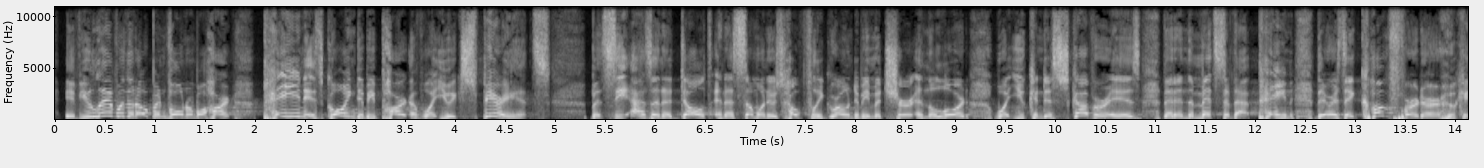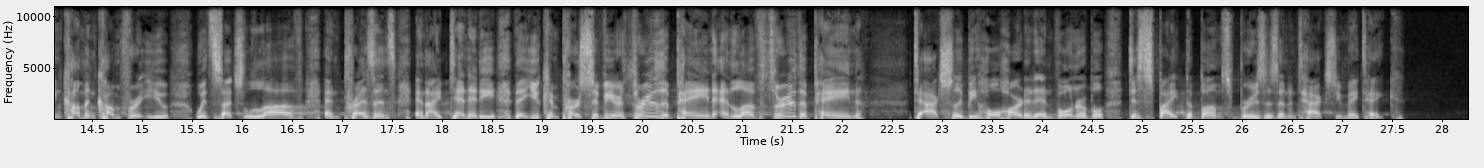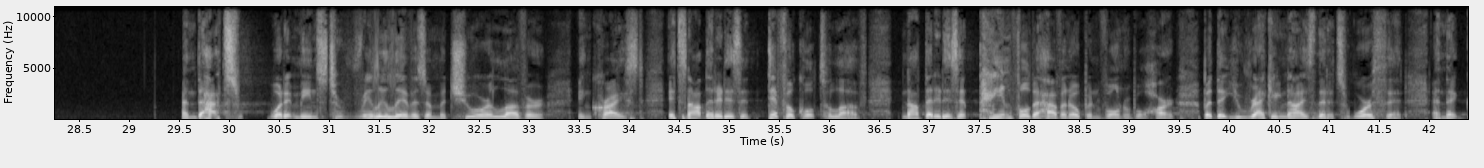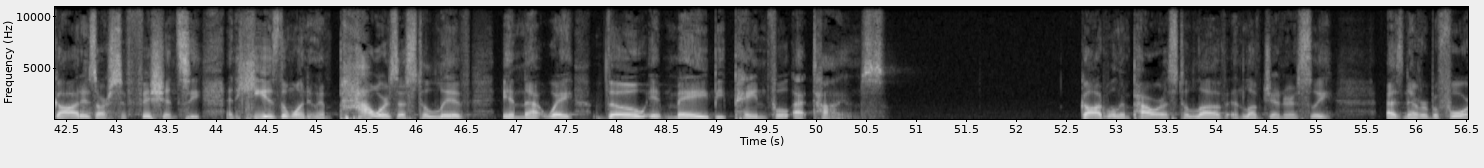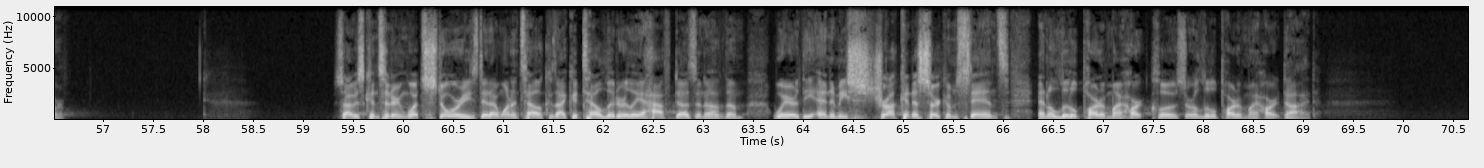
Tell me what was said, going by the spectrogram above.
If you live with an open, vulnerable heart, pain is going to be part of what you experience. But see, as an adult and as someone who's hopefully grown to be mature in the Lord, what you can discover is that in the midst of that pain, there is a comforter who can come and comfort you with such love and presence and identity that you can persevere through the pain and love through the pain to actually be wholehearted and vulnerable despite the bumps, bruises, and attacks you may take. And that's what it means to really live as a mature lover in Christ. It's not that it isn't difficult to love, not that it isn't painful to have an open, vulnerable heart, but that you recognize that it's worth it and that God is our sufficiency and He is the one who empowers us to live in that way, though it may be painful at times. God will empower us to love and love generously as never before. So I was considering what stories did I want to tell because I could tell literally a half dozen of them where the enemy struck in a circumstance and a little part of my heart closed or a little part of my heart died.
